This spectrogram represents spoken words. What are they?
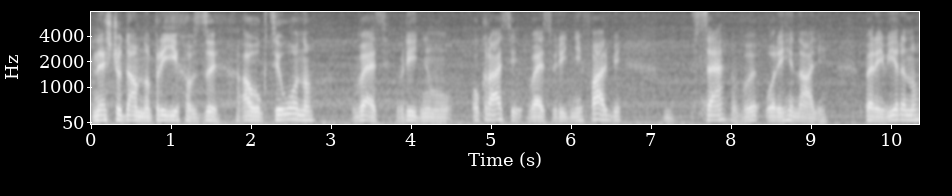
нещодавно приїхав з аукціону. Весь в рідному окрасі, весь в рідній фарбі. Все в оригіналі. Перевірено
